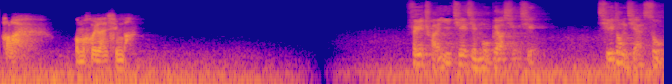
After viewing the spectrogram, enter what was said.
好了，我们回蓝星吧。飞船已接近目标行星，启动减速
